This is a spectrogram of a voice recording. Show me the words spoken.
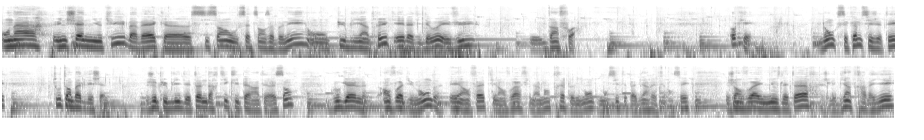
On a une chaîne YouTube avec 600 ou 700 abonnés, on publie un truc et la vidéo est vue d'un fois. Ok. Donc c'est comme si j'étais tout en bas de l'échelle. Je publie des tonnes d'articles hyper intéressants. Google envoie du monde et en fait, il envoie finalement très peu de monde. Mon site n'est pas bien référencé. J'envoie une newsletter, je l'ai bien travaillée.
